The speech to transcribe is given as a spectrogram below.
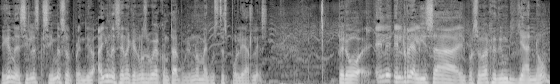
Déjenme decirles que sí me sorprendió. Hay una escena que no les voy a contar porque no me gusta espolearles. Pero él, realiza el personaje de un villano.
